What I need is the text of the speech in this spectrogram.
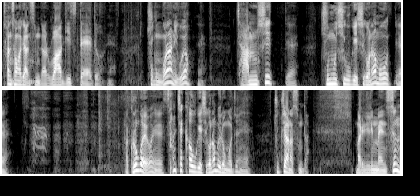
찬성하지 않습니다. Rock is Dead 예. 죽은 건 아니고요. 예. 잠시 예. 주무시고 계시거나 뭐 예. 아 그런 거예요. 예. 산책하고 계시거나 뭐 이런 거죠. 예. 죽지 않았습니다. 마릴린 맨슨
